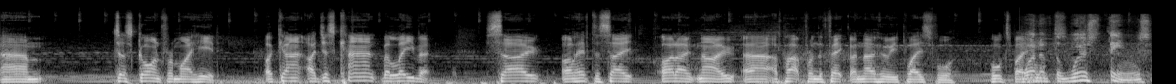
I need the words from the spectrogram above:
um, just gone from my head. I can't, I just can't believe it. So I'll have to say I don't know, uh, apart from the fact I know who he plays for. Hawke's Bay. One Hawks. of the worst things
